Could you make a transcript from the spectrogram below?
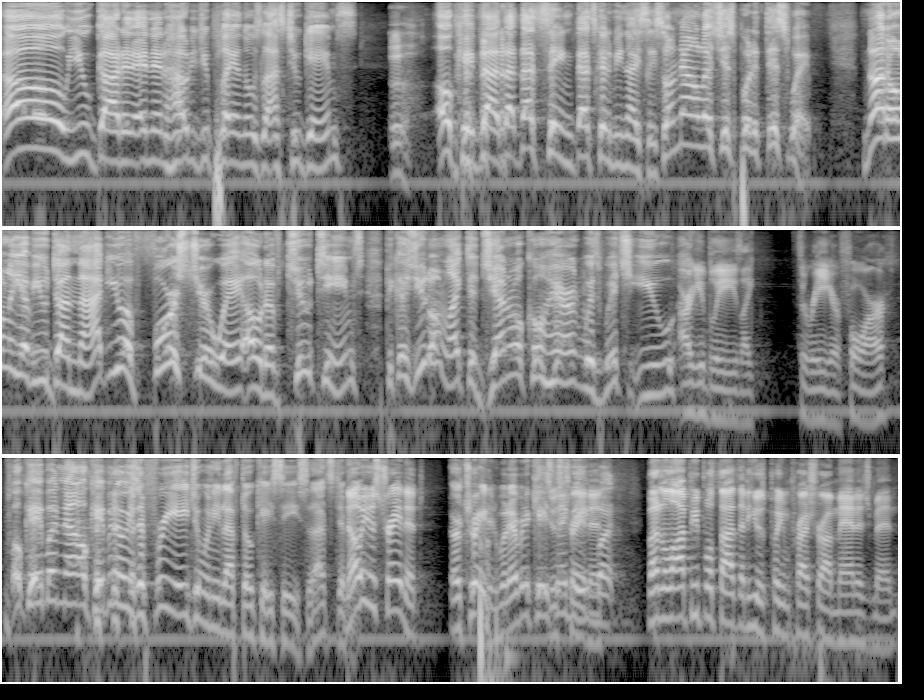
Oh, you got it. And then how did you play in those last two games? Okay, that, that, that's saying that's going to be nicely. So now let's just put it this way. Not only have you done that, you have forced your way out of two teams because you don't like the general coherent with which you. Arguably, like three or four. Okay, but now, okay, but no, he's a free agent when he left OKC, so that's different. No, he was traded. Or traded, whatever the case may traded. be. But but a lot of people thought that he was putting pressure on management.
